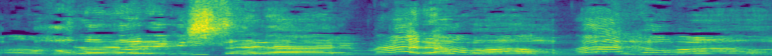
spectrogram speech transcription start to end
halalar, enişteler. Merhaba, merhaba. merhaba.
